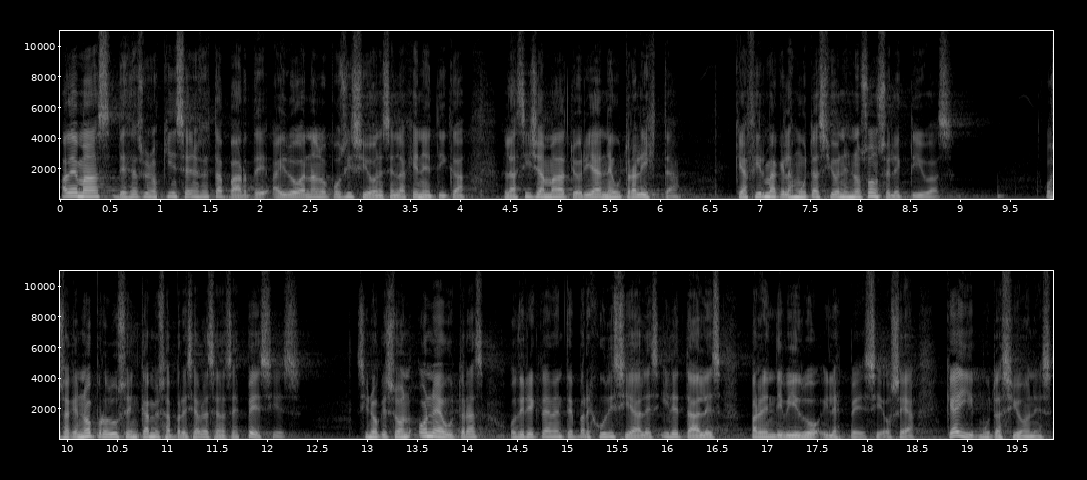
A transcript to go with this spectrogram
Además, desde hace unos 15 años esta parte ha ido ganando posiciones en la genética la así llamada teoría neutralista, que afirma que las mutaciones no son selectivas, o sea que no producen cambios apreciables en las especies sino que son o neutras o directamente perjudiciales y letales para el individuo y la especie. O sea, que hay mutaciones,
